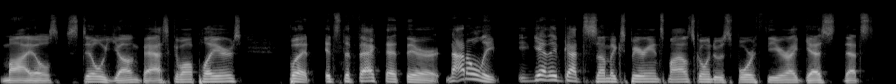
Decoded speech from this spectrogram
Miles, still young basketball players, but it's the fact that they're not only yeah they've got some experience. Miles going to his fourth year i guess that's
